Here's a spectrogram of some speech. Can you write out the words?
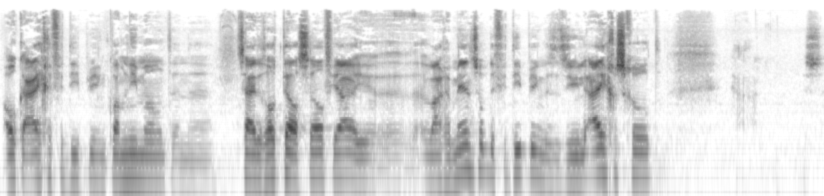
Ook eigen verdieping, kwam niemand. En uh, zei het hotel zelf, ja, er waren mensen op de verdieping. Dus dat is jullie eigen schuld. Ja, dus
